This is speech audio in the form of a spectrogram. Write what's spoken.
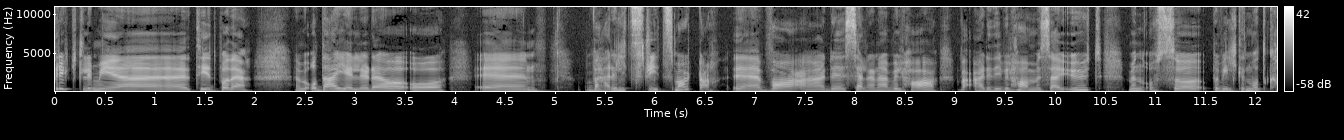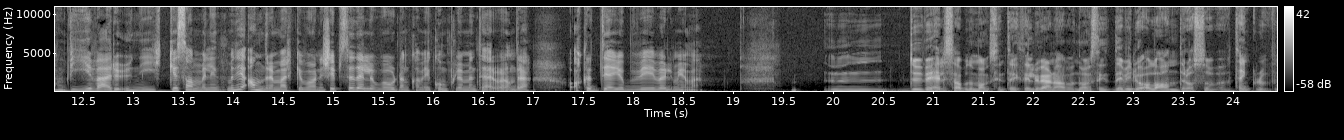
fryktelig mye tid på det. Og der gjelder det å, å eh, være litt street smart, da. Eh, hva er det selgerne vil ha? Hva er det de vil ha med seg ut? Men også på hvilken måte kan vi være unike sammenlignet med de andre merkevarene i Schibsted, eller hvordan kan vi komplementere hverandre? Og akkurat det jobber vi veldig mye med. Mm, du vil helst ha abonnementsinntekt, eller du vil gjerne ha abonnementsinntekt. Det vil jo alle andre også. Tenker du,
